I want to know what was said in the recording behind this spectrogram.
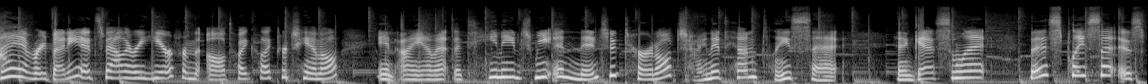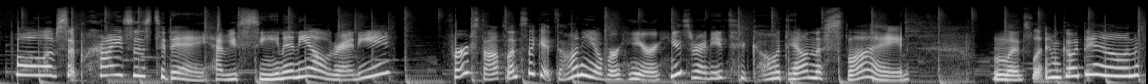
Hi everybody, it's Valerie here from the All Toy Collector channel, and I am at the Teenage Mutant Ninja Turtle Chinatown playset. And guess what? This playset is full of surprises today. Have you seen any already? First off, let's look at Donnie over here. He's ready to go down the slide. Let's let him go down.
